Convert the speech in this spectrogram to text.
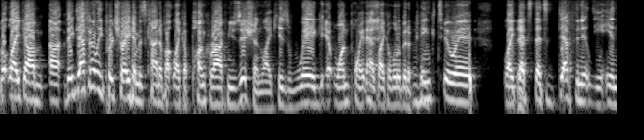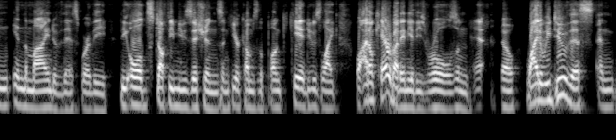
But like, um, uh, they definitely portray him as kind of a, like a punk rock musician. Like his wig at one point has Yeah. like a little bit of Mhm. pink to it. Like Yeah. that's that's definitely in in the mind of this, where the the old stuffy musicians, and here comes the punk kid who's like, well, I don't care about any of these rules, and Yeah. you know, why do we do this? And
